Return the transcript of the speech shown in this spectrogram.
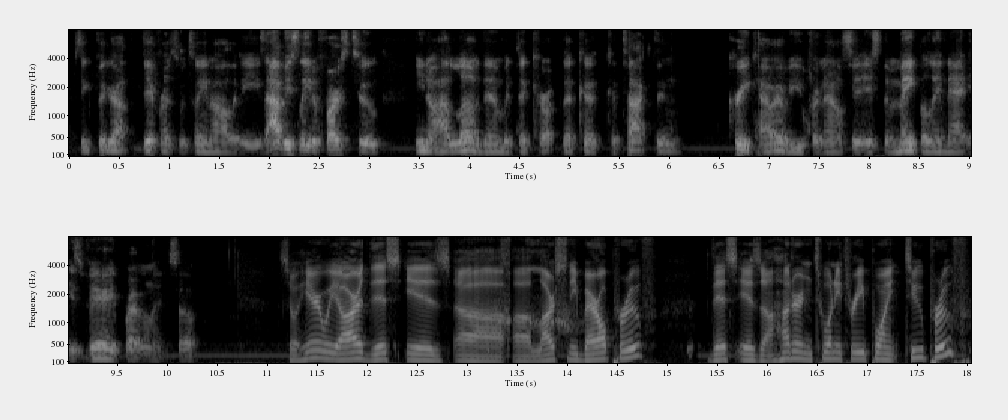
to figure out the difference between all of these. Obviously, the first two, you know, I love them, but the the Ca- Catoctin Creek, however you pronounce it, it's the maple in that is very prevalent. So So here we are. This is uh, uh, larceny barrel proof. This is 123.2 proof,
